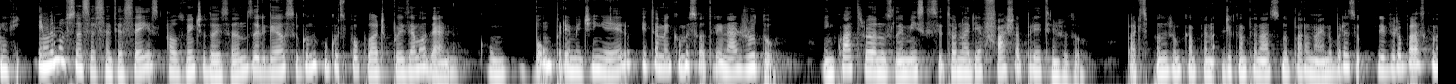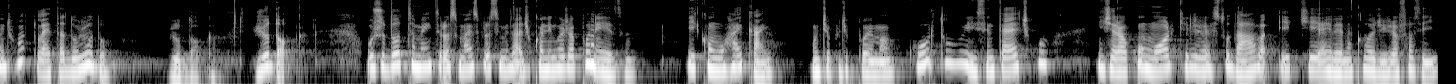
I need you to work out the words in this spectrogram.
Enfim, em 1966, aos 22 anos, ele ganhou o segundo concurso popular de poesia moderna, com um bom prêmio em dinheiro e também começou a treinar judô. Em quatro anos, Leminski se tornaria faixa preta em judô, participando de, um campeona- de campeonatos no Paraná e no Brasil. Ele virou basicamente um atleta do judô. Judoca. Judoka. O judô também trouxe mais proximidade com a língua japonesa e com o haikai, um tipo de poema curto e sintético, em geral com humor que ele já estudava e que a Helena Collodi já fazia.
